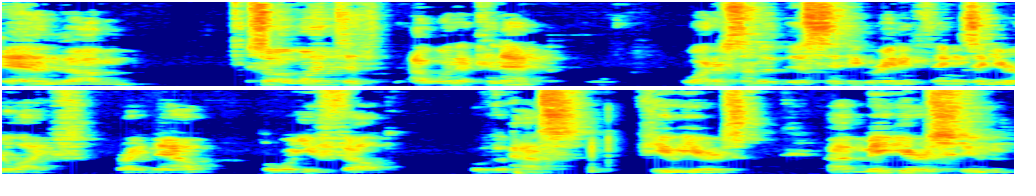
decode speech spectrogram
And um, so I want to I want to connect. What are some of the disintegrating things in your life right now, or what you felt over the past few years? Uh, maybe you're a student,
